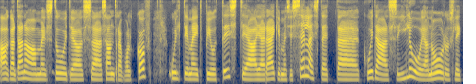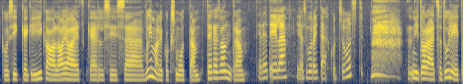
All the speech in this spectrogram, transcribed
aga täna on meil stuudios äh, Sandra Volkov Ultimate Beauty'st ja, ja räägime siis sellest, et kuidas ilu ja nooruslikkus ikkagi igal ajahetkel siis võimalikuks muuta. tere, Sandra! Tere teile ja suur aitäh kutsumast! nii tore, et sa tulid.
